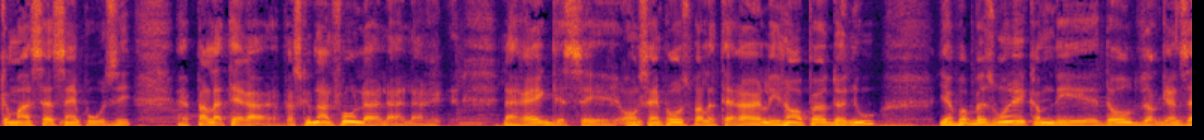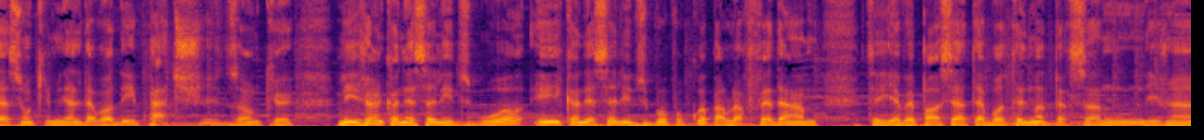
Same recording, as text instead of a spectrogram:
commençait à s'imposer euh, par la terreur. Parce que dans le fond, la, la, la, la règle, c'est on s'impose par la terreur, les gens ont peur de nous. N'y a pas besoin, comme d'autres organisations criminelles, d'avoir des patchs. Disons que les gens connaissaient les Dubois et connaissaient les Dubois. Pourquoi? Par leur fait d'âme. Ils avaient passé à tabac tellement de personnes. Les gens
